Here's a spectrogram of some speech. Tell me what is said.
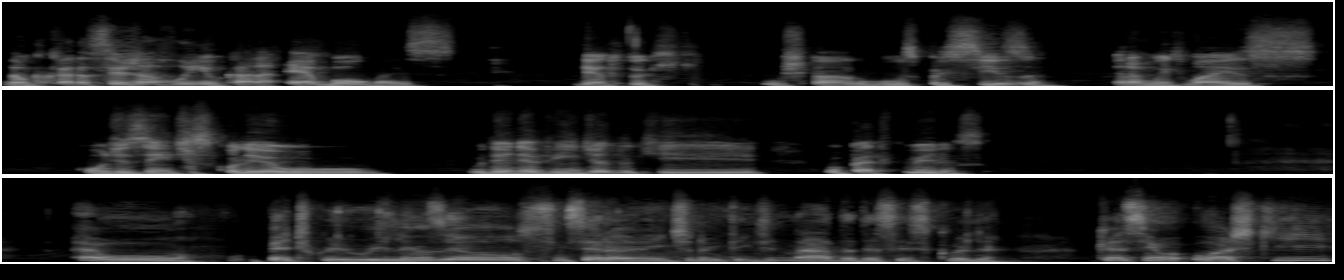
Não que o cara seja ruim, o cara é bom, mas dentro do que o Chicago Bulls precisa, era muito mais condizente escolher o, o Danny Avindia do que o Patrick Williams. É, o, o Patrick Williams, eu sinceramente não entendi nada dessa escolha. Porque assim, eu, eu acho que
